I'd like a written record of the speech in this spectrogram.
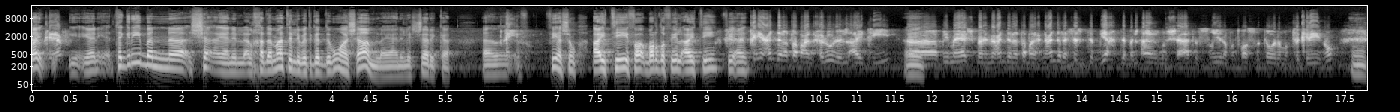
طيب؟ يعني تقريبا شا يعني الخدمات اللي بتقدموها شاملة يعني للشركة آه،. فيها شو IT برضه في ال IT في اي في عندنا طبعا حلول ال IT أيوة. بما يشمل إنه عندنا طبعا إحنا عندنا system يخدم الآن المنشآت الصغيرة المتوسطة تونا مبتكرينه مم.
